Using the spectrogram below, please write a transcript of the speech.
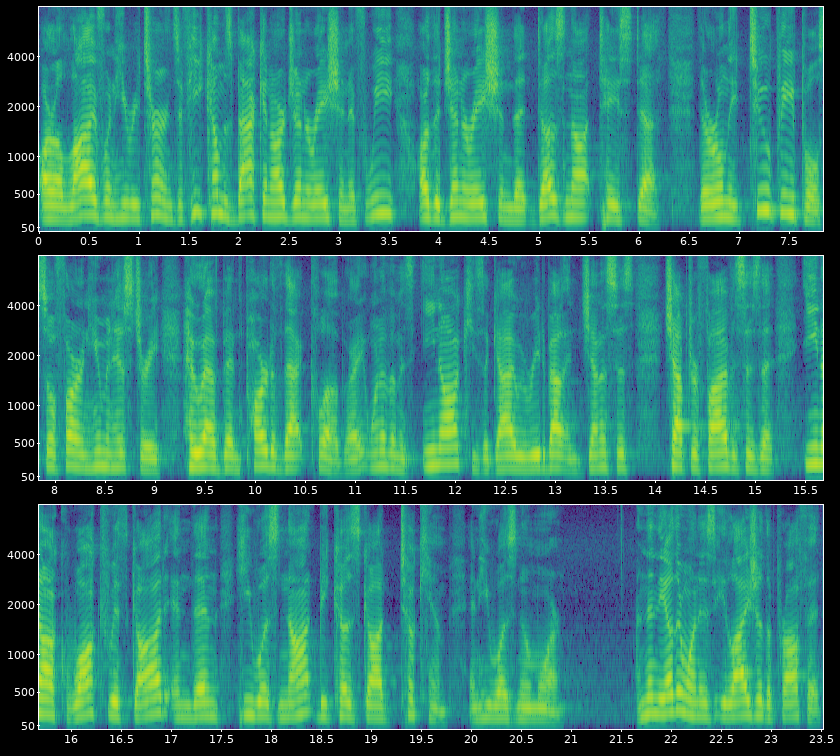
are alive when he returns, if he comes back in our generation, if we are the generation that does not taste death, there are only two people so far in human history who have been part of that club, right? One of them is Enoch. He's a guy we read about in Genesis chapter 5. It says that Enoch walked with God and then he was not because God took him and he was no more. And then the other one is Elijah the prophet,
